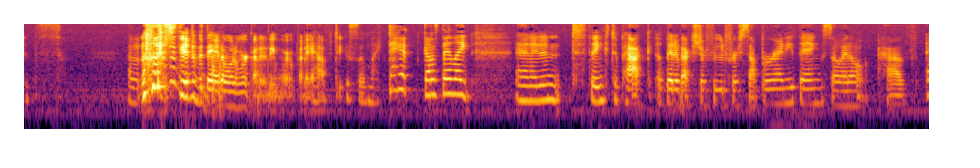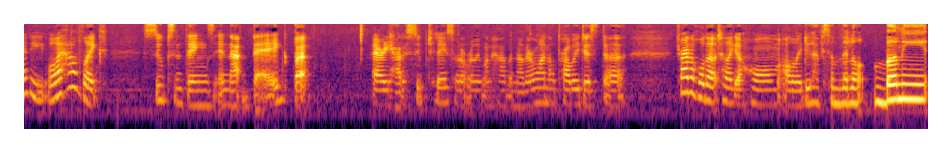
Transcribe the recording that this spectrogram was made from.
it's I don't know. it's just the end of the day. I don't want to work on it anymore, but I have to. So I'm like, dang it, gotta stay late and I didn't think to pack a bit of extra food for supper or anything, so I don't have any. Well, I have like soups and things in that bag, but I already had a soup today, so I don't really want to have another one. I'll probably just uh, try to hold out till I get home, although I do have some little bunny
